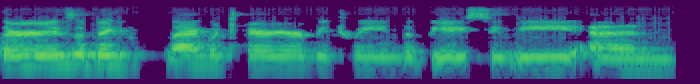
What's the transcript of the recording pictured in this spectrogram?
there is a big language barrier between the BACB and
